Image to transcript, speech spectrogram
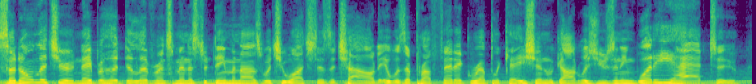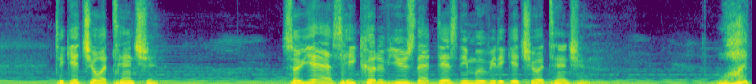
So don't let your neighborhood deliverance minister demonize what you watched as a child. It was a prophetic replication. God was using what He had to to get your attention. So, yes, He could have used that Disney movie to get your attention. What?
